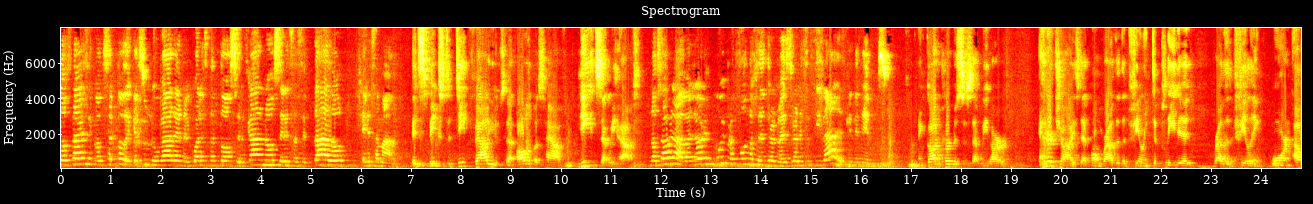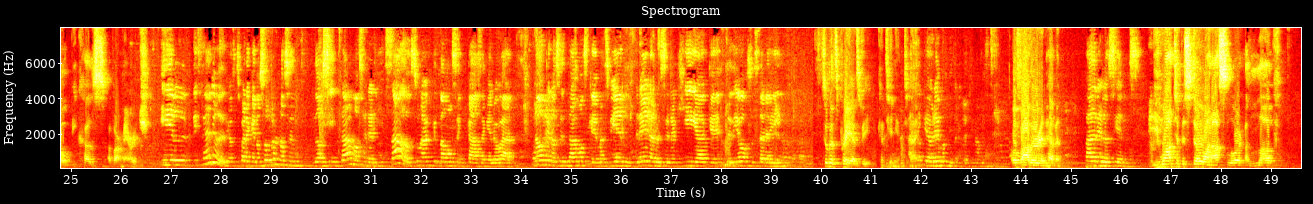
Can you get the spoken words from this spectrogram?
Nos da ese concepto de que es un lugar en el cual están todos cercanos, eres aceptado, eres amado. It speaks to deep values that all of us have, needs that we have. Nos habla a valores muy profundos dentro de nuestras necesidades que tenemos. And God purposes that we are energized at home rather than feeling depleted, rather than feeling worn out because of our marriage. Y el diseño de Dios es para que nosotros nos, nos sintamos energizados una vez que estamos en casa, en el hogar. No que nos sintamos que más bien drena nuestra energía, que este Dios estar ahí. So let's pray as we continue tonight. Así que oremos mientras continuamos. Oh Father in heaven, Padre los cielos, you want to bestow on us, Lord, a love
